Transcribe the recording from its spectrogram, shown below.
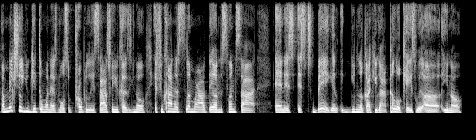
But make sure you get the one that's most appropriately sized for you, because you know if you kind of slimmer out there on the slim side and it's it's too big, it, you look like you got a pillowcase with uh you know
